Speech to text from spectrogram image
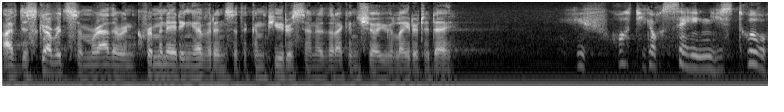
I've discovered some rather incriminating evidence at the computer center that I can show you later today. If what you're saying is true,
